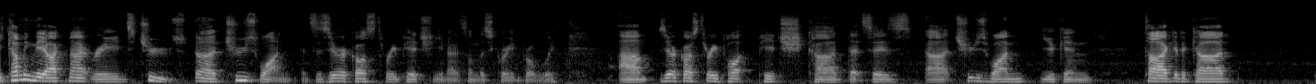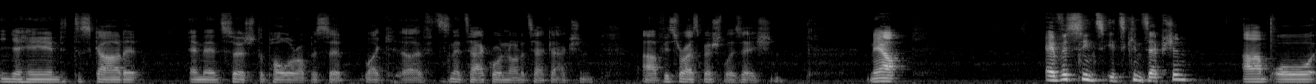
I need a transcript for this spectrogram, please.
becoming the Arknight reads choose uh, choose one. It's a zero cost three pitch. You know, it's on the screen probably. Um, zero cost three pot pitch card that says uh, choose one. You can target a card in your hand, discard it, and then search the polar opposite, like uh, if it's an attack or non-attack action. Uh, Viserai specialization. Now, ever since its conception, um, or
